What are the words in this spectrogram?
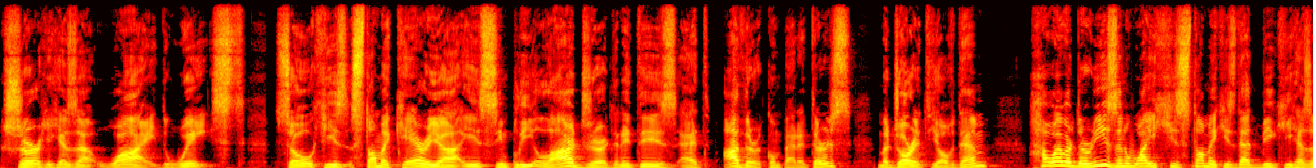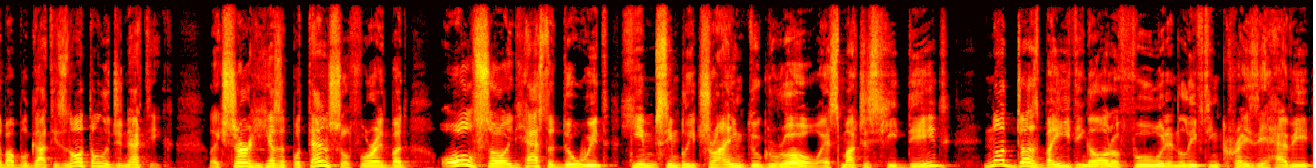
Sure, he has a wide waist, so his stomach area is simply larger than it is at other competitors, majority of them. However, the reason why his stomach is that big, he has a bubble gut, is not only genetic. Like, sure, he has a potential for it, but also it has to do with him simply trying to grow as much as he did. Not just by eating a lot of food and lifting crazy heavy,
